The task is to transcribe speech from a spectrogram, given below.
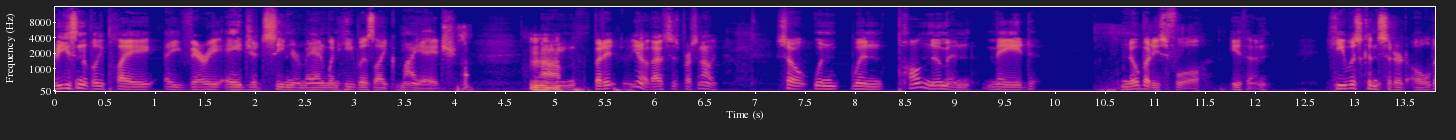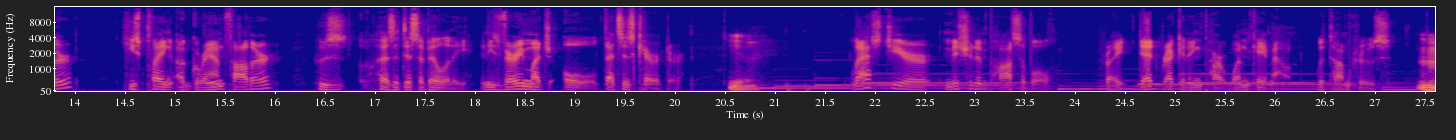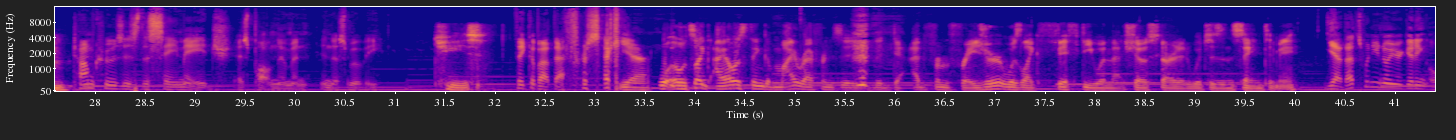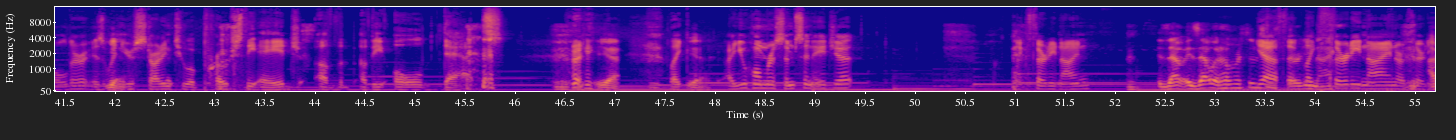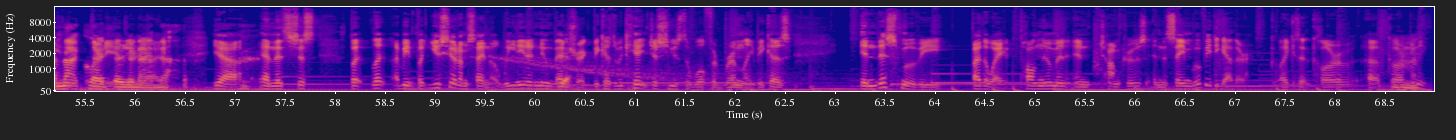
reasonably play a very aged senior man when he was like my age. Um, but it, you know that's his personality. So when when Paul Newman made Nobody's Fool, Ethan, he was considered older. He's playing a grandfather who's has a disability, and he's very much old. That's his character. Yeah. Last year, Mission Impossible, right? Dead Reckoning Part One came out with Tom Cruise. Mhm. Tom Cruise is the same age as Paul Newman in this movie. Jeez. Think about that for a second. Yeah. Well, it's like I always think of my references. The dad from Frasier was like 50 when that show started, which is insane to me. Yeah, that's when you know you're getting older. Is when Yeah. you're starting to approach the age of the of the old dads. right? Yeah. Like, Yeah. are you Homer Simpson age yet? Like 39? Is that is that what Homer Simpson? Yeah, is? th- like 39? 39 or 30. I'm not quite 30 or 39 now. Yeah, and it's just, but let, I mean, but you see what I'm saying though. We need a new metric because we can't just use the Wilford Brimley because in this movie, by the way, Paul Newman and Tom Cruise in the same movie together, like I said, Color of, uh, Color of Money.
